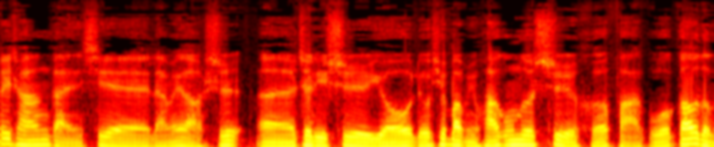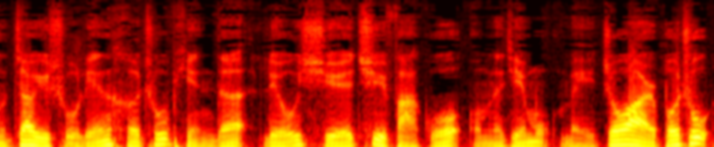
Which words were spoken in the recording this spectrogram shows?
非常感谢两位老师。呃，这里是由留学爆米花工作室和法国高等教育署联合出品的《留学去法国》，我们的节目每周二播出。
